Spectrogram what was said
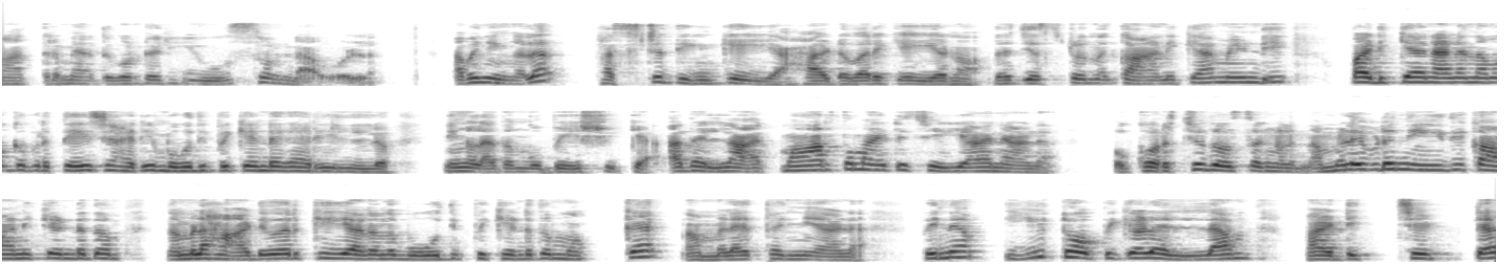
മാത്രമേ അതുകൊണ്ട് ഒരു യൂസ് ഉണ്ടാവുള്ളൂ. അപ്പൊ നിങ്ങൾ ഫസ്റ്റ് തിങ്ക് ചെയ്യുക ഹാർഡ് വർക്ക് ചെയ്യണോ? അത് ജസ്റ്റ് ഒന്ന് കാണിക്കാൻ വേണ്ടി പഠിക്കാനാണ് നമുക്ക് പ്രത്യേകിച്ച് ആരെയും ബോധിപ്പിക്കേണ്ട കാര്യമില്ലല്ലോ. നിങ്ങൾ അതങ്ങ് ഉപേക്ഷിക്കുക. അതെല്ലാം ആത്മാർത്ഥമായിട്ട് ചെയ്യാനാണ്. കുറച്ച് ദിവസങ്ങൾ നമ്മൾ ഇവിടെ നീതി കാണിക്കേണ്ടതും നമ്മൾ ഹാർഡ് വർക്ക് ചെയ്യാണെന്ന് ബോധിപ്പിക്കേണ്ടതും ഒക്കെ നമ്മളെ തന്നെയാണ്. പിന്നെ ഈ ടോപ്പിക്കുകളെല്ലാം പഠിച്ചിട്ട്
